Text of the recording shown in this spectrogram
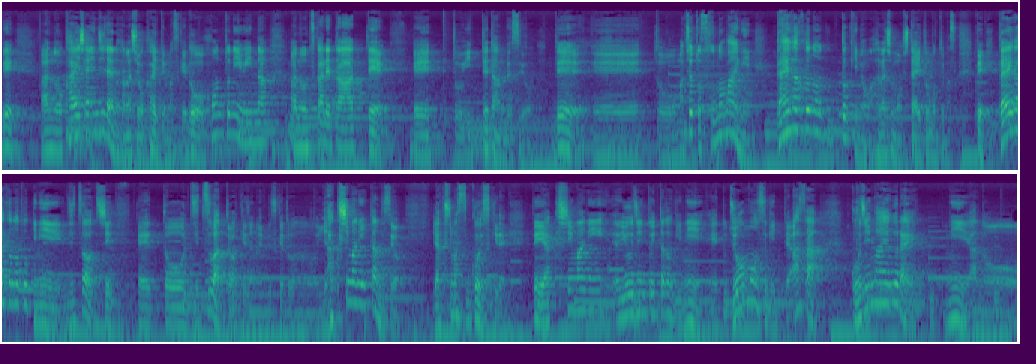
であの会社員時代の話を書いてますけど本当にみんなあの疲れたって、えー、っと言ってたんですよ。でえー、っと、まあ、ちょっとその前に大学の時の話もしたいと思ってます。で大学の時に実は私えー、っと実はってわけじゃないんですけどあの屋久島に行ったんですよ。屋久島すっごい好きで。で屋久島に友人と行った時に、えーと縄文杉って朝5時前ぐらいにあの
